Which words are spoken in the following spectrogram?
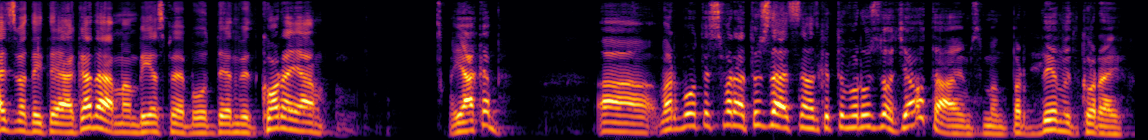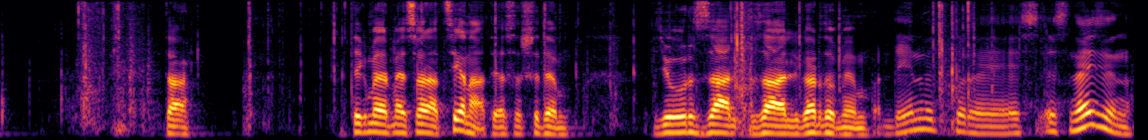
aizvadītajā gadā man bija iespēja būt Dienvidu Korejā. Jākab, uh, varbūt es varētu uzaicināt, ka tu vari uzdot jautājumus man par Dienvidu Koreju. Tā. Tikmēr mēs varētu cienāties ar šiem jūras zāļu, zāļu gardumiem. Par Dienvidu Koreju. Es, es nezinu.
